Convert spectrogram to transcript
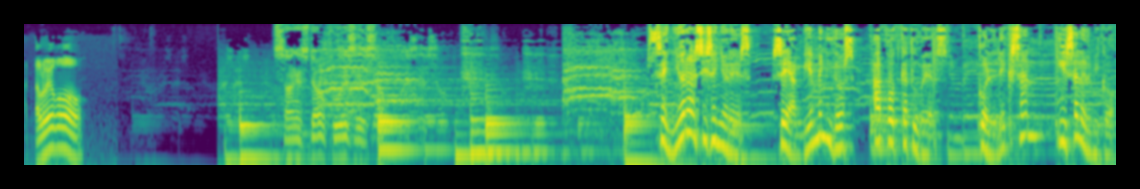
Hasta luego. Señoras y señores, sean bienvenidos a Podcatubers con Lexan y Salérmico.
